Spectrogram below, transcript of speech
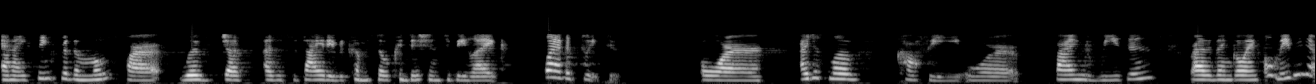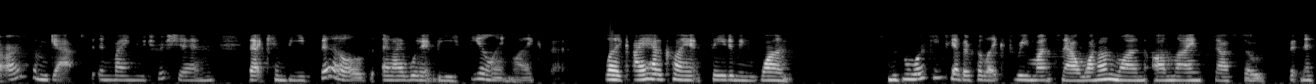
And I think for the most part, we've just, as a society, become so conditioned to be like, well, I have a sweet tooth. Or I just love coffee or find reasons rather than going, oh, maybe there are some gaps in my nutrition that can be filled and I wouldn't be feeling like this. Like I had a client say to me once, we've been working together for like three months now, one on one online stuff, so fitness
